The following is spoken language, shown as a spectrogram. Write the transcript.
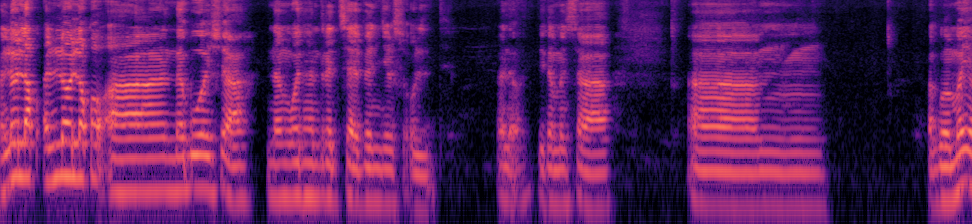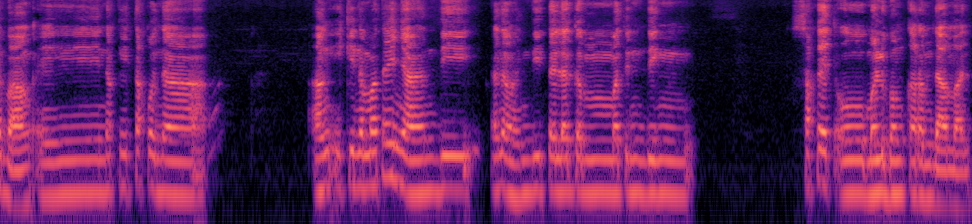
ang lola ang lolo ko ah nabuhay siya ng 107 years old. Ano, hindi naman sa um, pagmamayabang eh nakita ko na ang ikinamatay niya hindi ano, hindi talaga matinding sakit o malubhang karamdaman.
